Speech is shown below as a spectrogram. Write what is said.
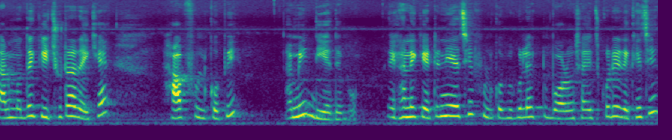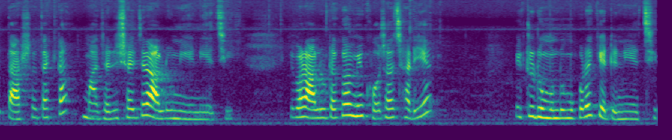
তার মধ্যে কিছুটা রেখে হাফ ফুলকপি আমি দিয়ে দেব। এখানে কেটে নিয়েছি, ফুলকপিগুলো একটু বড় সাইজ করে রেখেছি। তার সাথে একটা মাঝারি সাইজের আলু নিয়ে নিয়েছি। এবার আলুটাকে আমি খোসা ছাড়িয়ে একটু ডুমু ডুমু করে কেটে নিয়েছি।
